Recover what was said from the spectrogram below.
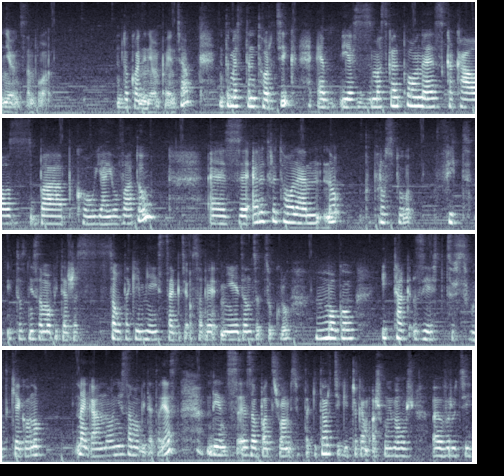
nie wiem co tam było, Dokładnie nie mam pojęcia. Natomiast ten torcik jest z mascarpone, z kakao, z babką jajowatą, z erytrytolem. No, po prostu fit. I to jest niesamowite, że są takie miejsca, gdzie osoby nie jedzące cukru mogą i tak zjeść coś słodkiego. No, mega, no niesamowite to jest. Więc e, zaopatrzyłam się w taki torcik i czekam, aż mój mąż e, wróci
